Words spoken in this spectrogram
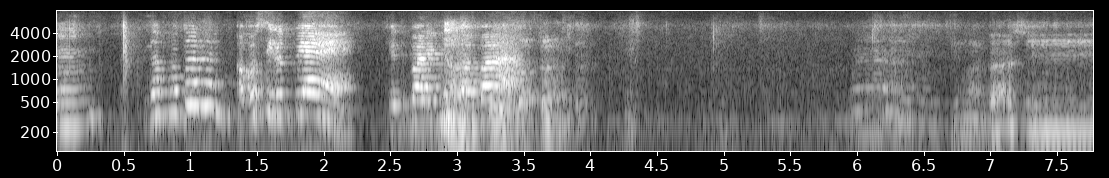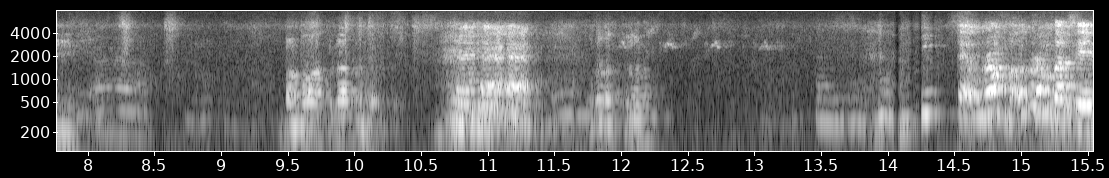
Hmm. Nah, foto. Apa silpnya? Jadi paring nih Bapak. Nah, foto. Nah, Terima kasih. Bapak aturan enggak? Ora aturan. Saya urung, urung tak sih?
